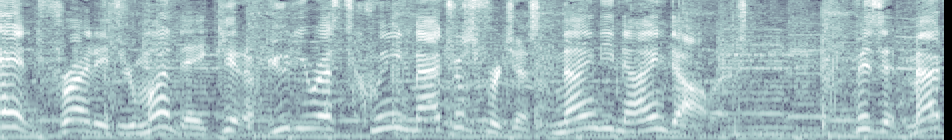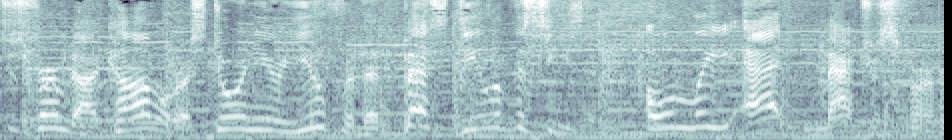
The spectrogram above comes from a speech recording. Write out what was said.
And Friday through Monday, get a Beautyrest Queen mattress for just $99. Visit mattressfirm.com or a store near you for the best deal of the season. Only at Mattress Firm.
